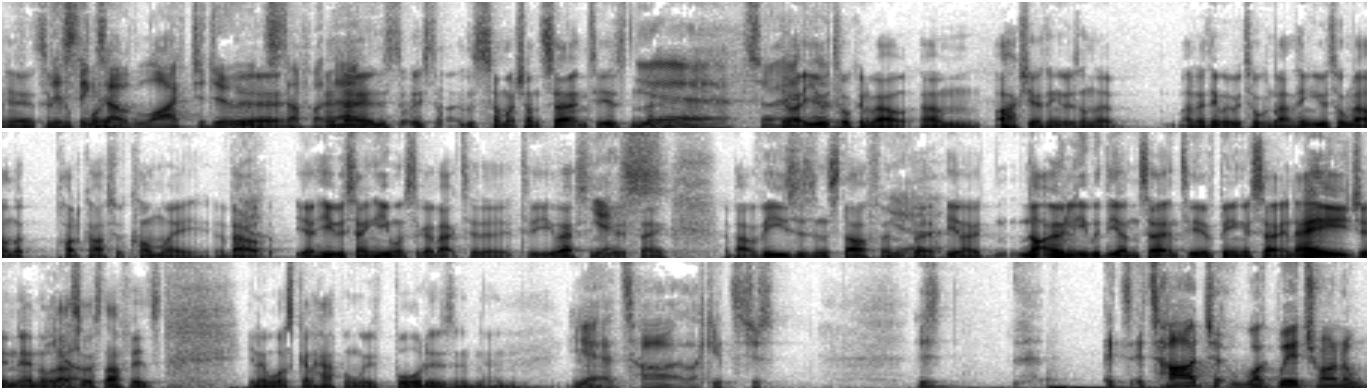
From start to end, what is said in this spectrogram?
yeah, it's a there's things point. I would like to do and stuff like and that. there's, there's, so much uncertainty, isn't there? yeah, so You know, like you were talking about. Um, oh, actually, I think it was on the. I don't think we were talking about. I think you were talking about on the podcast with Conway about. Yeah, he was saying he wants to go back to the to the US, and he was saying about visas and stuff. And Yeah. but you know, not only with the uncertainty of being a certain age and, and all Yeah. that sort of stuff, it's you know what's going to happen with borders and and you yeah, know. it's hard. Like it's just it's it's it's hard to like. We're trying to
